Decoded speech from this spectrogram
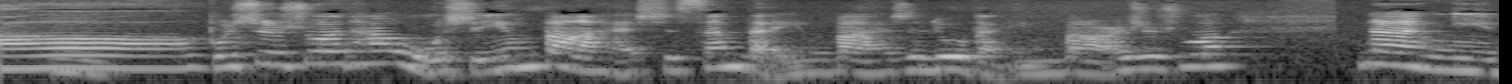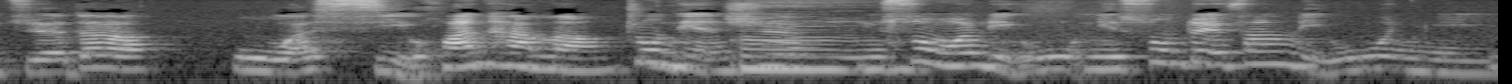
啊？不是说它五十英镑还是三百英镑还是六百英镑，而是说，那你觉得我喜欢它吗？重点是你送我礼物，你送对方礼物，你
